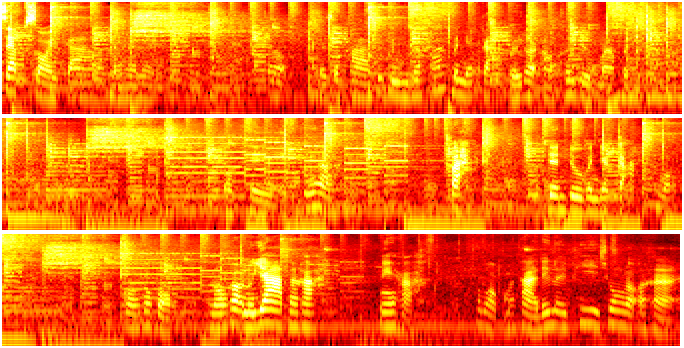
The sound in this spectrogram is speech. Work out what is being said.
แซบซอยเก้านะคะเนี่ยก็เดี๋ยวจะพาไปดูนะคะ บรรยากาศโดยเราเอาเครื่องดื่มมาพอดีโอเคนี่ค่ะไปเดินดูบรรยากาศบอกน้องเขาบอกน้องเขาอนุญาตนะคะ นี่ค่ะ เขาบอกมาถ่ายได้เลยพี่ช่วงเราอาหาร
